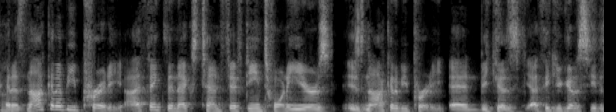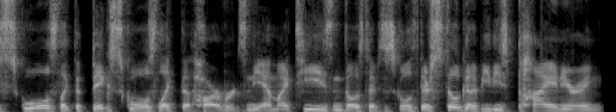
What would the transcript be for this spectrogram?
And it's not going to be pretty. I think the next 10, 15, 20 years is not going to be pretty. And because I think you're going to see the schools, like the big schools, like the Harvards and the MITs and those types of schools, there's still going to be these pioneering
